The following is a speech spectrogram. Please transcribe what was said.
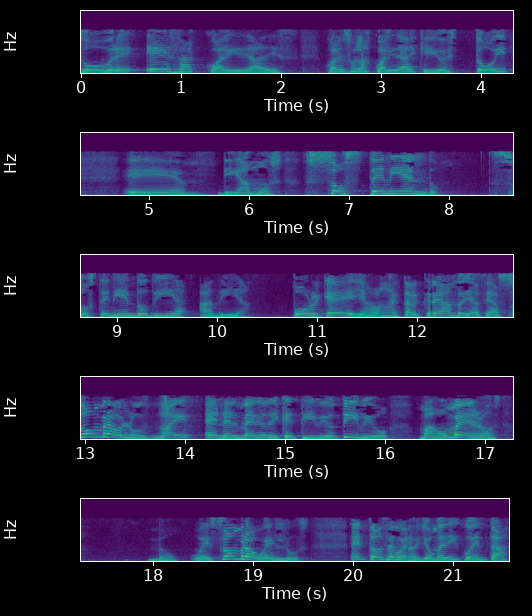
sobre esas cualidades. ¿Cuáles son las cualidades que yo estoy, eh, digamos, sosteniendo? Sosteniendo día a día porque ellas van a estar creando ya sea sombra o luz, no hay en el medio de que tibio, tibio, más o menos, no, o es sombra o es luz. Entonces, bueno, yo me di cuenta,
